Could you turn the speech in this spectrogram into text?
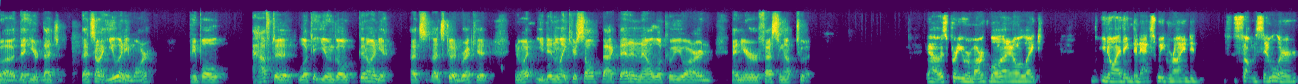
uh, that you're that's that's not you anymore, people have to look at you and go, "Good on you." That's that's good, Rick. You, you know what? You didn't like yourself back then, and now look who you are, and and you're fessing up to it. Yeah, it was pretty remarkable. And I know, like, you know, I think the next week Ryan did something similar.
